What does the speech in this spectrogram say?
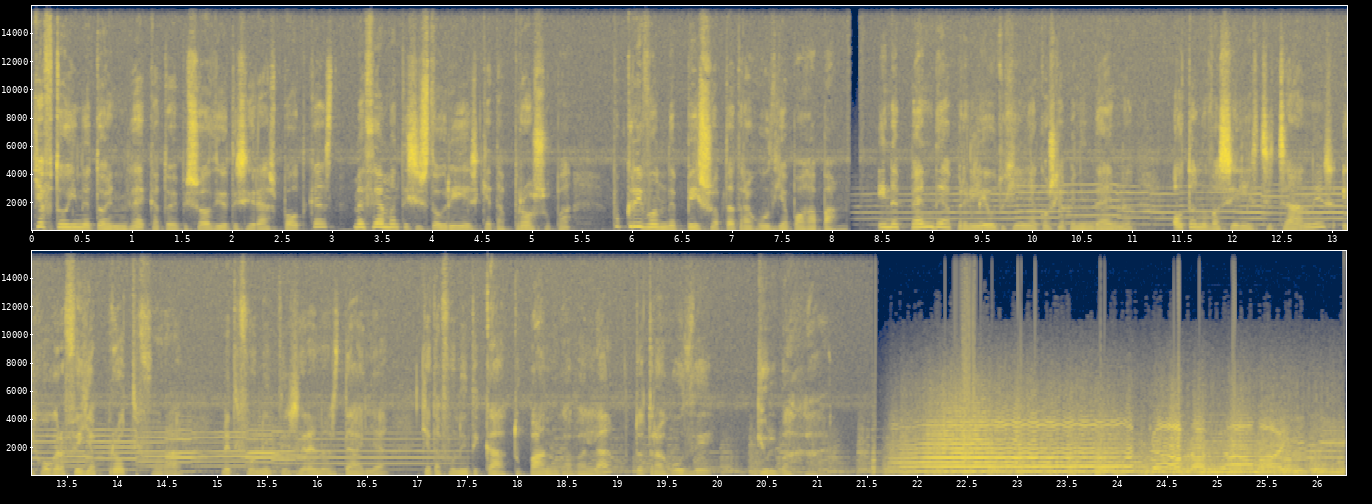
και αυτό είναι το ενδέκατο επεισόδιο της σειράς podcast με θέμα τις ιστορίες και τα πρόσωπα που κρύβονται πίσω από τα τραγούδια που αγαπάμε. Είναι 5 Απριλίου του 1951 όταν ο Βασίλης Τσιτσάνης ηχογραφεί για πρώτη φορά με τη φωνή της Ρένας Ντάλια και τα φωνητικά του Πάνου Γαβαλά το τραγούδι «Γκιουλμπαχάρ». ανήκει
